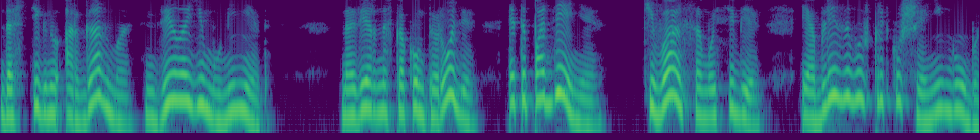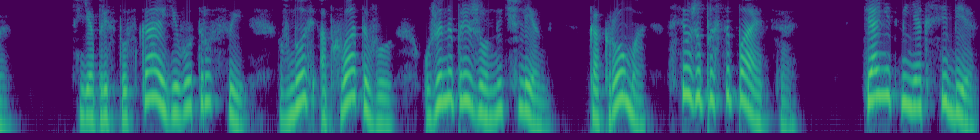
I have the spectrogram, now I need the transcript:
Достигну оргазма, делая ему минет. Наверное, в каком-то роде это падение. Киваю самой себе и облизываю в предвкушении губы. Я приспускаю его трусы, вновь обхватываю уже напряженный член, как Рома все же просыпается. Тянет меня к себе,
